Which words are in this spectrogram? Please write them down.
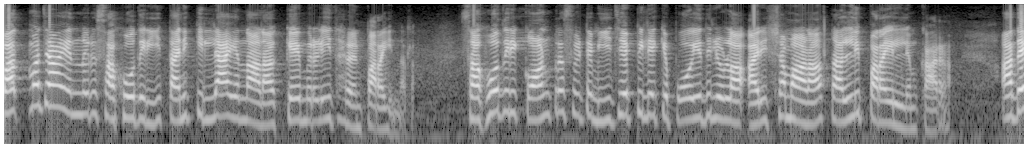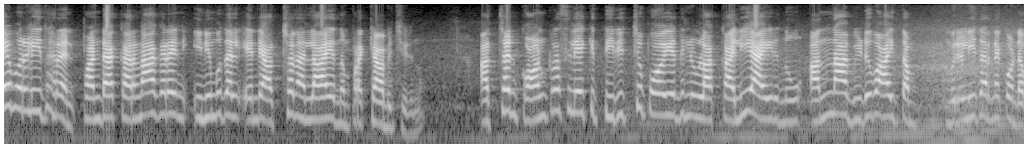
പത്മജ എന്നൊരു സഹോദരി തനിക്കില്ല എന്നാണ് കെ മുരളീധരൻ പറയുന്നത്. സഹോദരി കോൺഗ്രസ് വിട്ട് ബി ജെ പിയിലേക്ക് പോയതിലുള്ള അരിശമാണ് തള്ളിപ്പറയലിനും കാരണം. അതേ മുരളീധരൻ പണ്ട് കരുണാകരൻ ഇനി മുതൽ എന്റെ അച്ഛനല്ല എന്നും പ്രഖ്യാപിച്ചിരുന്നു. അച്ഛൻ കോൺഗ്രസിലേക്ക് തിരിച്ചു പോയതിലുള്ള കലിയായിരുന്നു അന്ന് ആ വിടുവായിത്തം മുരളീധരനെ കൊണ്ട്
